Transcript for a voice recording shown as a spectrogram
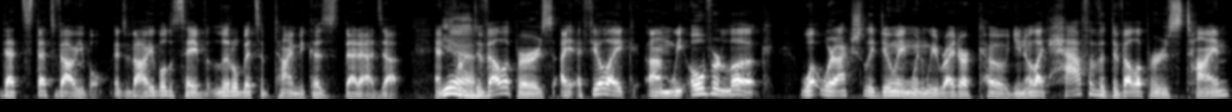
that's that's valuable. It's valuable to save little bits of time because that adds up. And Yeah. for developers, I, I feel like um, we overlook what we're actually doing when we write our code. You know, like half of a developer's time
